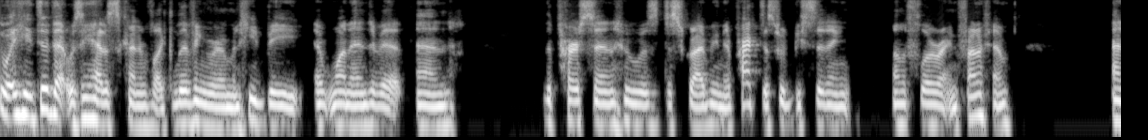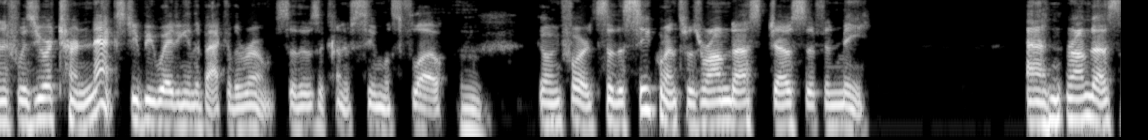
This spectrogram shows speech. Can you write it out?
The way he did that was he had this kind of like living room and he'd be at one end of it and the person who was describing their practice would be sitting on the floor right in front of him. And if it was your turn next, you'd be waiting in the back of the room. So there was a kind of seamless flow mm. going forward. So the sequence was Ram Dass Joseph, and me. And Ram Dass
